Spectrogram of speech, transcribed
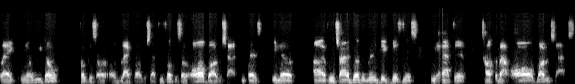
like you know, we don't focus on, on black barbershops. We focus on all barbershops because you know uh, if we're trying to build a really big business, we have to talk about all barbershops.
